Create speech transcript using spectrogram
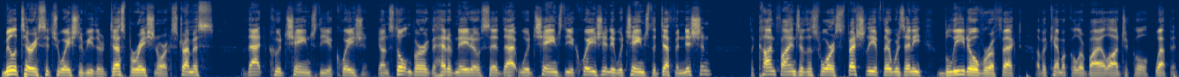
military situation of either desperation or extremis, that could change the equation. Jens Stoltenberg, the head of NATO, said that would change the equation. It would change the definition, the confines of this war, especially if there was any bleed over effect of a chemical or biological weapon.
